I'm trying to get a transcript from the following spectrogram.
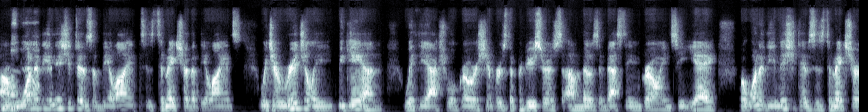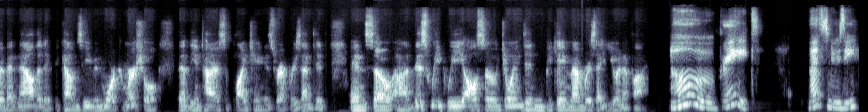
um, oh, one of the initiatives of the alliance is to make sure that the alliance, which originally began with the actual growers, shippers, the producers, um, those investing, growing CEA. But one of the initiatives is to make sure that now that it becomes even more commercial, that the entire supply chain is represented. And so uh, this week we also joined and became members at UNFI. Oh, great. That's newsy.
